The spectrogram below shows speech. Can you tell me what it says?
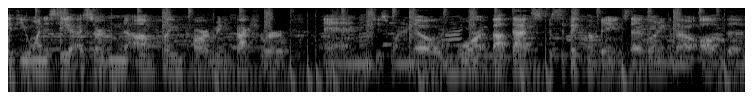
If you want to see a certain um, playing card manufacturer and just want to know more about that specific company instead of learning about all of the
